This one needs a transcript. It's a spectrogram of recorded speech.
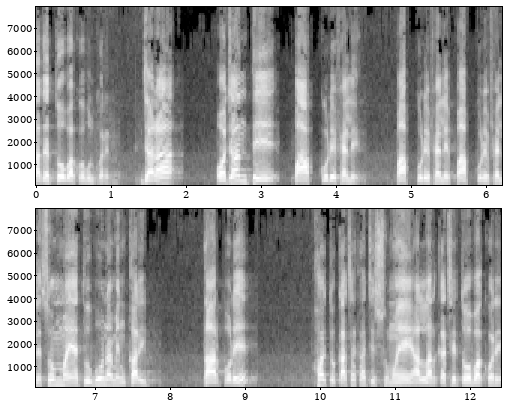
তাদের তোবা কবুল করেন। যারা অজান্তে পাপ করে ফেলে, পাপ করে ফেলে, পাপ করে ফেলে সোম্মায়াতুবুন আমিন কারিব, তারপরে হয়তো কাছাকাছি সময়ে আল্লাহর কাছে তোবা করে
